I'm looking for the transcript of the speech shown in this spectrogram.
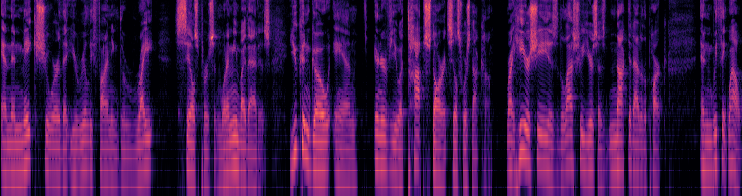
and then make sure that you're really finding the right salesperson. What I mean by that is you can go and interview a top star at salesforce.com, right? He or she is the last few years has knocked it out of the park. And we think, wow,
